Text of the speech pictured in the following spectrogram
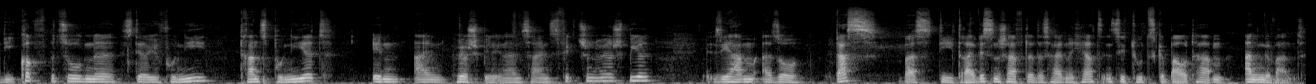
die kopfbezogene Stereophonie transponiert in ein Hörspiel, in ein Science-Fiction-Hörspiel. Sie haben also das, was die drei Wissenschaftler des Heinrich-Herz-Instituts gebaut haben, angewandt.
